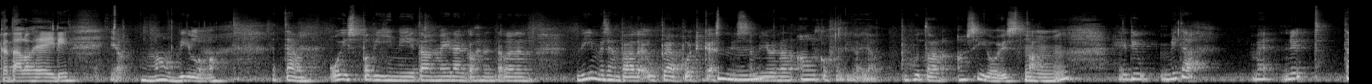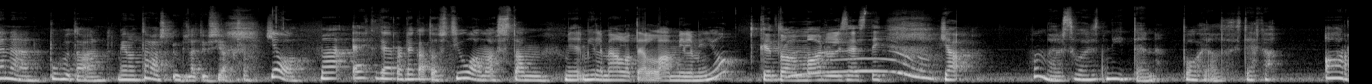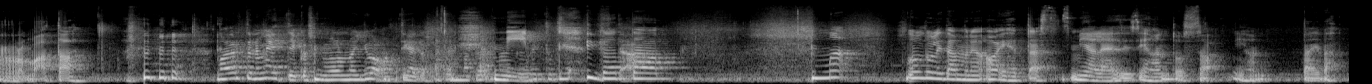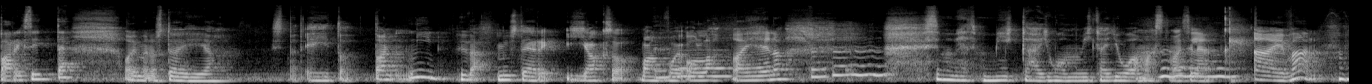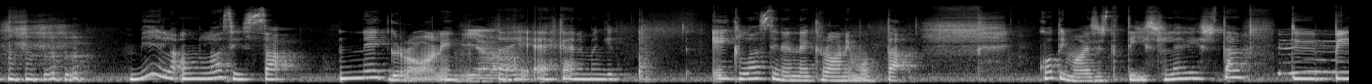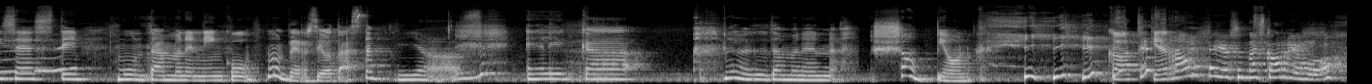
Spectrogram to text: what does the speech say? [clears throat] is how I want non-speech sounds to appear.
Moikka, täällä on Heidi. Ja mä oon Vilma. Ja tää on Oispa Viini. Tää on meidän kahden tällainen viimeisen päälle upea podcast, missä me juodaan alkoholia ja puhutaan asioista. Mm. Heidi, mitä me nyt tänään puhutaan? Meillä on taas yllätysjakso. Joo, mä ehkä kerron eka tosta juomasta, mi- millä me aloitellaan, millä me jatketaan mahdollisesti. Ja mun mielestä voisit niiden pohjalta sitten ehkä arvata. Mä oon yrittänyt miettiä, koska mulla on noin juomat tiedossa. Niin. Tota, mä, mulla tuli tämmönen aihe tästä mieleen siis ihan tuossa ihan päivä pari sitten. Olin menossa töihin ja sit mä, ei totta, on niin hyvä mysteerijakso vaan voi olla aiheena. Sitten mä mietin, mikä juoma, mikä juoma. Sitten mä olin silleen, aivan. [laughs] Meillä on lasissa Negroni. Joo. Tai ehkä enemmänkin, ei klassinen Negroni, mutta kotimaisista tisleistä tyyppisesti. Mun tämmönen niinku, mun versio tästä. Jaa. Eli meillä löytyy tämmönen champion [laughs] katkero. Ei jos näin karjulloa.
